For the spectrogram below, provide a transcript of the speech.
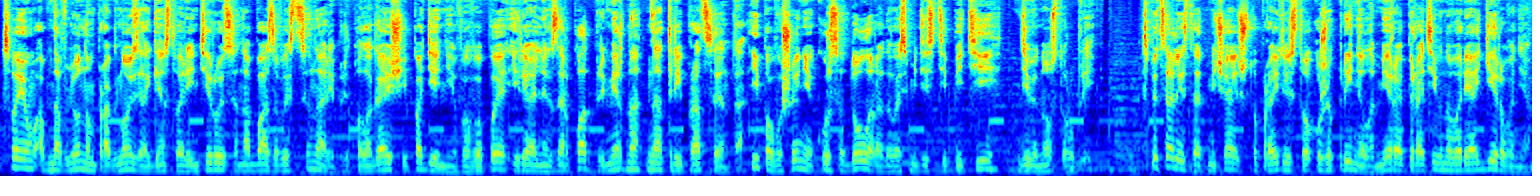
В своем обновленном прогнозе агентство ориентируется на базовый сценарий, предполагающий падение ВВП и реальных зарплат примерно на 3% и повышение курса доллара до 85-90 рублей. Специалисты отмечают, что правительство уже приняло меры оперативного реагирования,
